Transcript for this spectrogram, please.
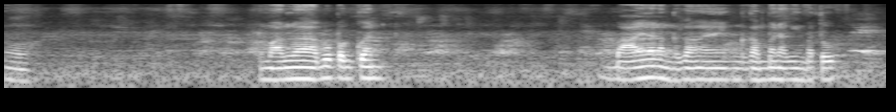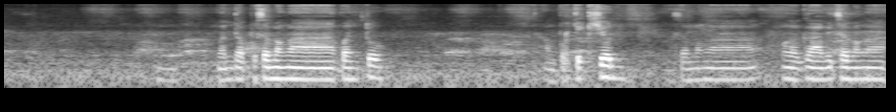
Oh. Lumalabo pagkuhan. Bahay na lang gagamba naging bato. Banda po sa mga kwanto. Ang protection sa mga mga gamit sa mga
